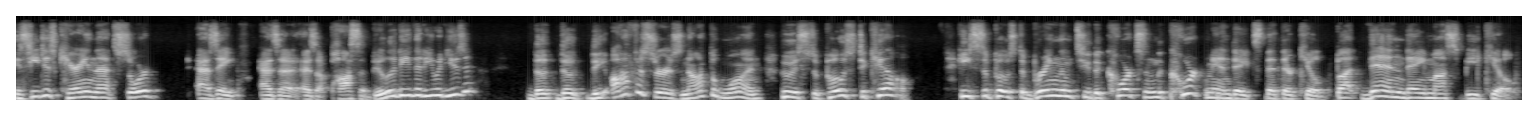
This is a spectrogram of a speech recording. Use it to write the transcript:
Is he just carrying that sword as a as a as a possibility that he would use it? The the the officer is not the one who is supposed to kill. He's supposed to bring them to the courts, and the court mandates that they're killed, but then they must be killed.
